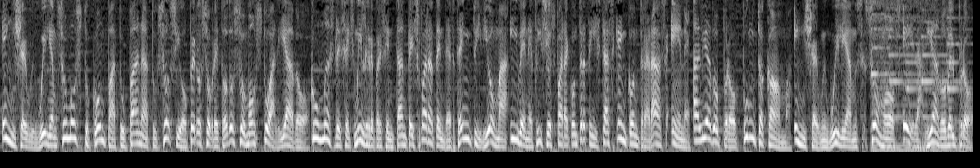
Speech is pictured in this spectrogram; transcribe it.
En Sherwin Williams somos tu compa, tu pana, tu socio, pero sobre todo somos tu aliado, con más de 6.000 representantes para atenderte en tu idioma y beneficios para contratistas que encontrarás en aliadopro.com. En Sherwin Williams somos el aliado del PRO.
